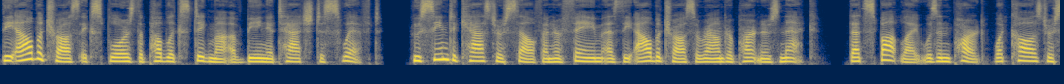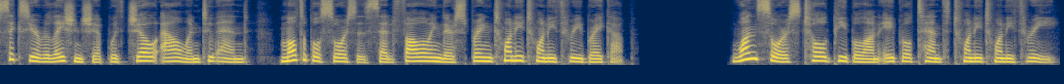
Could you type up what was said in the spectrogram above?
The albatross explores the public stigma of being attached to Swift, who seemed to cast herself and her fame as the albatross around her partner's neck. That spotlight was in part what caused her six year relationship with Joe Alwyn to end, multiple sources said following their spring 2023 breakup. One source told People on April 10, 2023,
